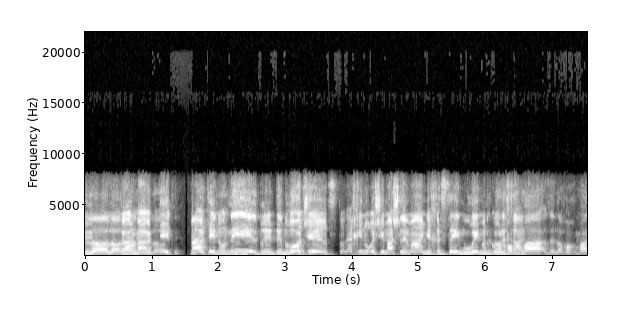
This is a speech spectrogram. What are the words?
לא, לא, ועל לא מרטין. מרטין אוניל, ברנדן רוג'רס, אתה יודע, הכינו רשימה שלמה עם יחסי הימורים על כל לא אחד. חוכמה, זה לא חוכמה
